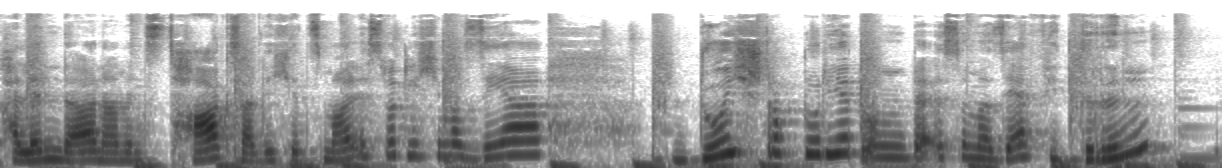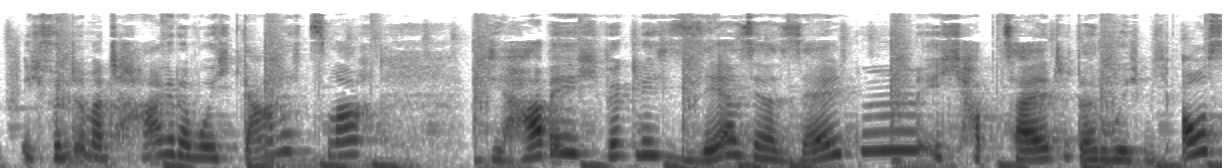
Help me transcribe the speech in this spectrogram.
Kalender namens Tag, sage ich jetzt mal, ist wirklich immer sehr durchstrukturiert und da ist immer sehr viel drin. Ich finde immer Tage, da wo ich gar nichts mache, die habe ich wirklich sehr, sehr selten. Ich habe Zeit, da ruhe ich mich aus,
